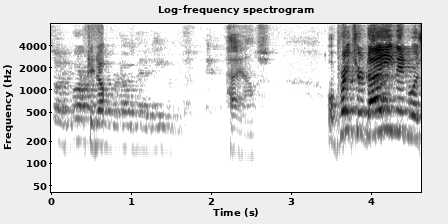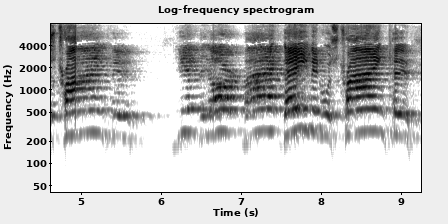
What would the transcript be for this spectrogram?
So he parked it over to that Edom's house. Well, preacher David was trying to get the ark back. David was trying to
